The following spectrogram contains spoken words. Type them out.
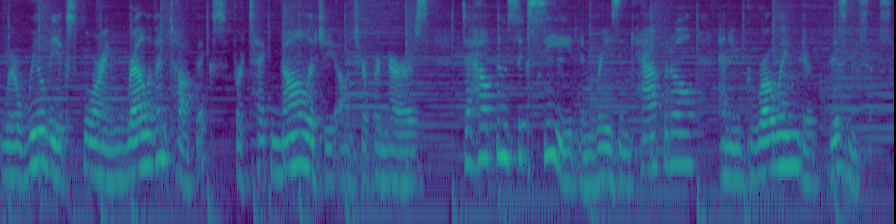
where we'll be exploring relevant topics for technology entrepreneurs to help them succeed in raising capital and in growing their businesses.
